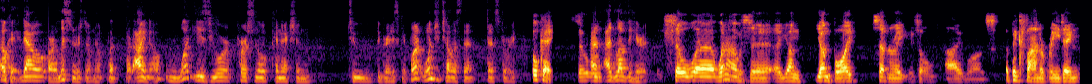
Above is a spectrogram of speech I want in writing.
okay, now our listeners don't know, but but I know. What is your personal connection to the Great Escape? Why, why don't you tell us that that story? Okay, so I, I'd love to hear it. So uh, when I was a, a young young boy, seven or eight years old, I was a big fan of reading.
